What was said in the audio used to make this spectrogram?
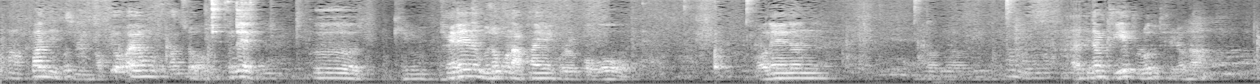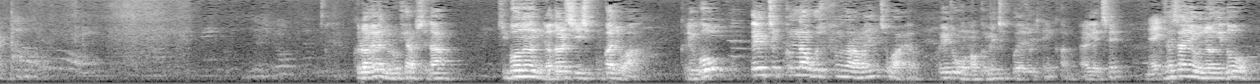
아 빠지지. 학교가 형 똑같죠 근데 그. 걔네는 무조건 앞타임이 고를 거고 너네는 아니, 그냥 뒤에 불러도 되려나? 그러면 이렇게 합시다. 기본은 8시 20분까지 와. 그리고 일찍 끝나고 싶은 사람은 일찍 와요. 일찍 오만큼 일찍 보내줄 테니까. 알겠지? 네. 세찬이 운영이도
